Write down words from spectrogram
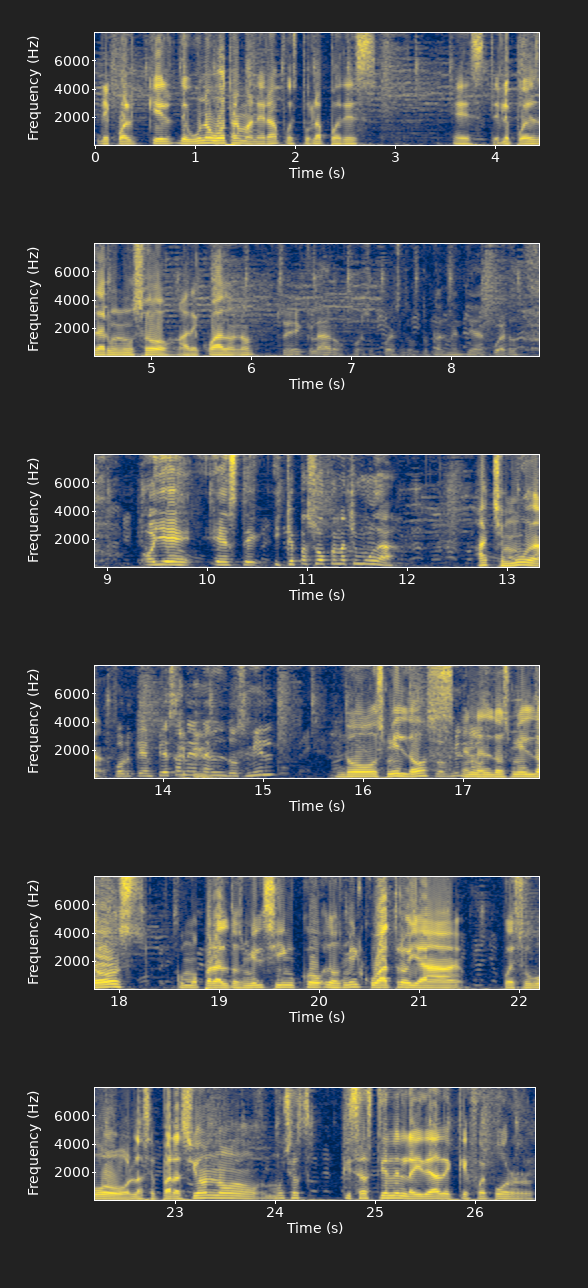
de cualquier, de una u otra manera, pues tú la puedes, este, le puedes dar un uso adecuado, ¿no? Sí, claro, por supuesto, totalmente de acuerdo. Oye, este, ¿y qué pasó con H Muda? H muda, Porque empiezan en el 2000. 2002, 2002. en el 2002, como para el 2005, 2004 ya, pues hubo la separación, no, muchos quizás tienen la idea de que fue por,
